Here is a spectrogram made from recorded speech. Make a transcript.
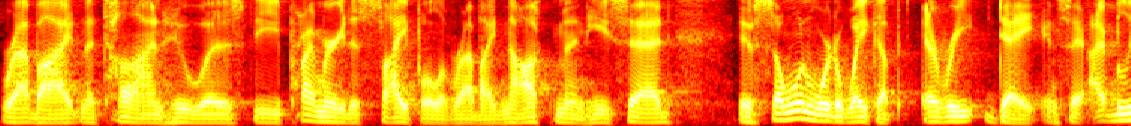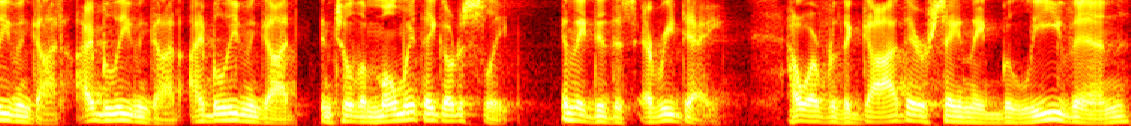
Rabbi Natan, who was the primary disciple of Rabbi Nachman, he said, if someone were to wake up every day and say, I believe in God, I believe in God, I believe in God, until the moment they go to sleep, and they did this every day, However, the God they're saying they believe in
